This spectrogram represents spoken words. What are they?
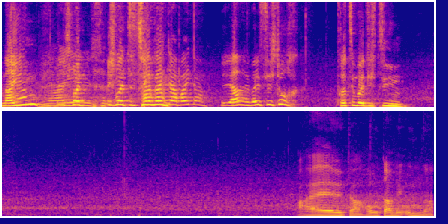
Nein! Nein. Ich wollte ich wollte Fahr ziehen! weiter, weiter. Ja, weiß ich doch. Trotzdem wollte ich ziehen. Alter, haut da mir um da.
